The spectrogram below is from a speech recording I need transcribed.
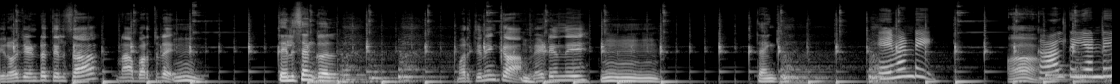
ఈరోజు ఏంటో తెలుసా? నా బర్త్డే. తెలుసు అంకుల్ మరి తిను ఇంకా. లేట్ అయింది. థ్యాంక్ యూ ఏమండి? ఆ, కాల్ తీయండి.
